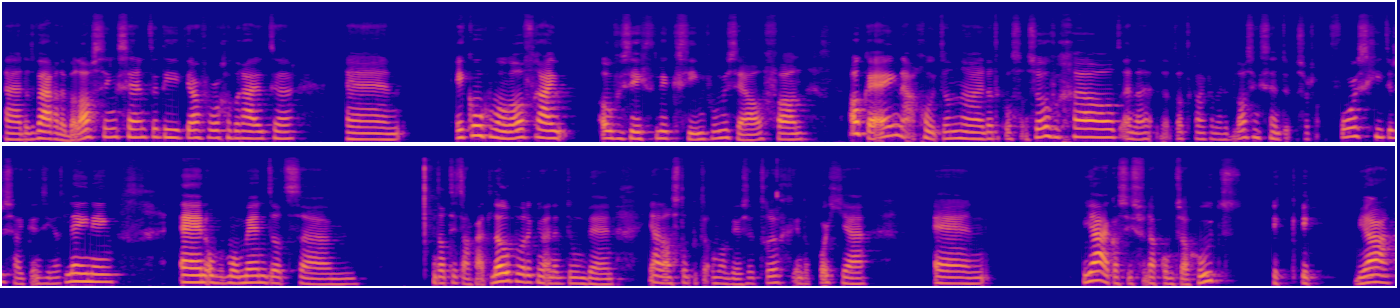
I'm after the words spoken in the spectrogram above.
Uh, dat waren de belastingcenten die ik daarvoor gebruikte. En ik kon gewoon wel vrij overzichtelijk zien voor mezelf van... Oké, nou goed, dan, uh, dat kost dan zoveel geld en uh, dat, dat, kan ik dan met de belastingcenten soort van voorschieten. Dus zou je kunnen zien als lening. En op het moment dat, um, dat dit dan gaat lopen, wat ik nu aan het doen ben, ja, dan stop ik het allemaal weer zo terug in dat potje. En ja, ik had zoiets van, dat komt zo goed. Ik, ik, ja,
